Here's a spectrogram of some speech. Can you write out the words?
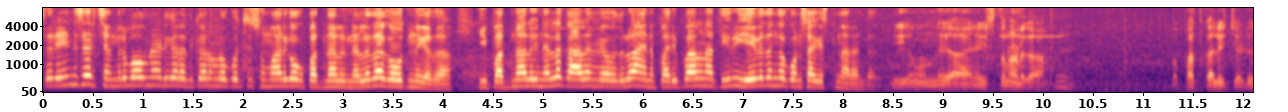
సార్ ఏంటి సార్ చంద్రబాబు నాయుడు గారు అధికారంలోకి వచ్చి సుమారుగా ఒక పద్నాలుగు నెలల దాకా అవుతుంది కదా? ఈ పద్నాలుగు నెలల కాలం వ్యవధిలో ఆయన పరిపాలనా తీరు ఏ విధంగా కొనసాగిస్తున్నారంటారు? ఏముంది ఆయన ఇస్తున్నాడుగా. పథకాలు ఇచ్చాడు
